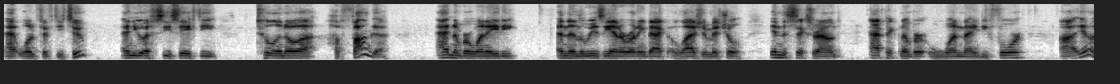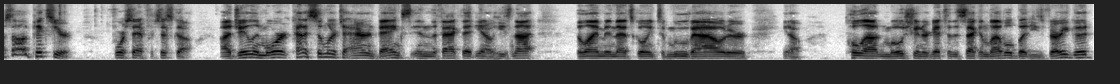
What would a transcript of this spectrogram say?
at 152, and USC safety Talanoa Hufanga at number 180, and then Louisiana running back Elijah Mitchell in the sixth round at pick number 194. Uh, you know, solid picks here for San Francisco. Uh, Jaylon Moore, kind of similar to Aaron Banks in the fact that, you know, he's not the lineman that's going to move out or, you know, pull out in motion or get to the second level, but he's very good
